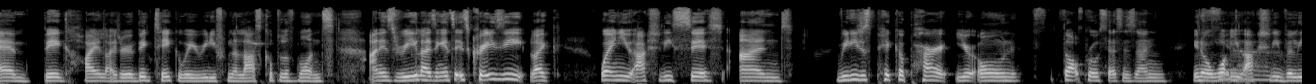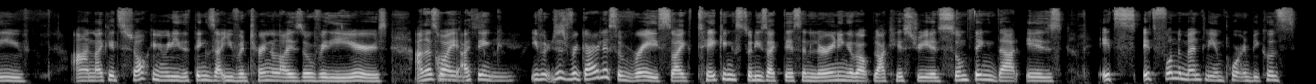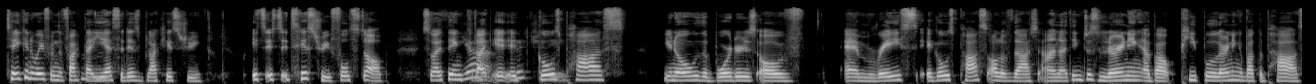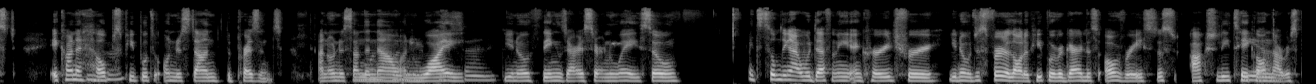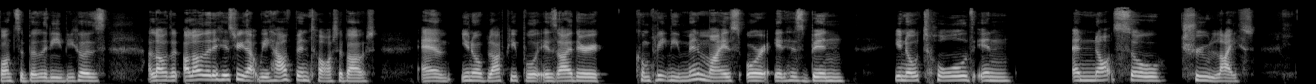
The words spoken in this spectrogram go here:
um, big highlight or a big takeaway really from the last couple of months and is realizing it's it's crazy like when you actually sit and really just pick apart your own thought processes and you know what yeah. you actually believe and like it's shocking really the things that you've internalized over the years and that's why Honestly. i think even just regardless of race like taking studies like this and learning about black history is something that is it's it's fundamentally important because taken away from the fact mm-hmm. that yes it is black history it's it's it's history full stop so i think yeah, like it, it goes past you know the borders of um, race, it goes past all of that. And I think just learning about people, learning about the past, it kind of mm-hmm. helps people to understand the present and understand 100%. the now and why, you know, things are a certain way. So it's something I would definitely encourage for, you know, just for a lot of people, regardless of race, just actually take yeah. on that responsibility because a lot of the, a lot of the history that we have been taught about, um, you know, black people is either completely minimized or it has been, you know, told in and not so true light.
